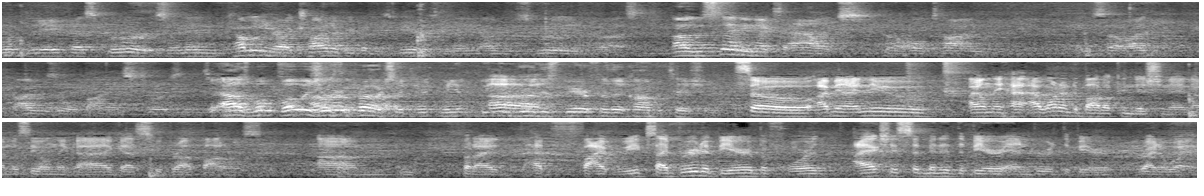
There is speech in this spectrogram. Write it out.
one of the eight best brewers. And then coming here, I tried everybody's beers, and then I was really impressed. I was standing next to Alex the whole time, and so I, I was a little biased towards him. So, Alice, what, what was I your was approach like, when you, when you Uh, brewed this beer for the competition? So I mean, I knew I only had I wanted to bottle condition it. and I was the only guy, I guess, who brought bottles. Um, but I had five weeks. I brewed a beer before. I actually submitted the beer and brewed the beer right away.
